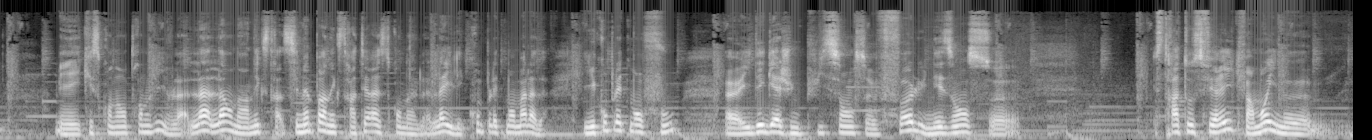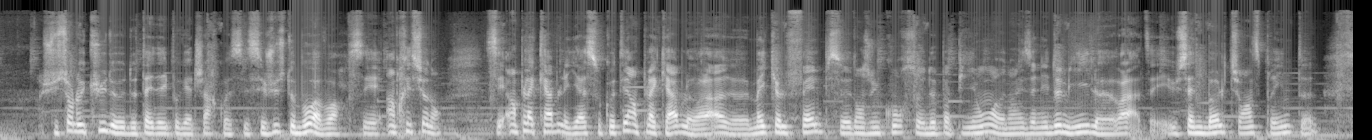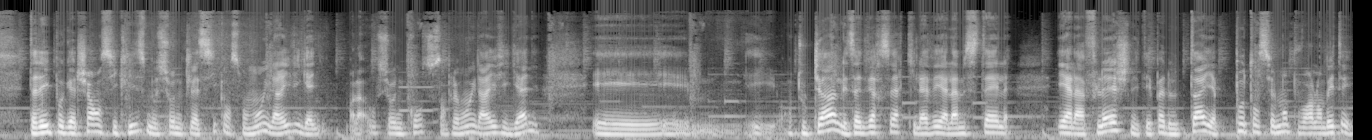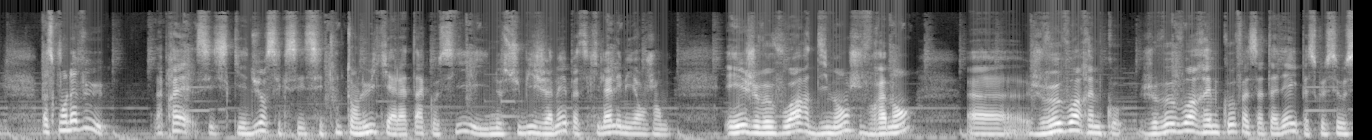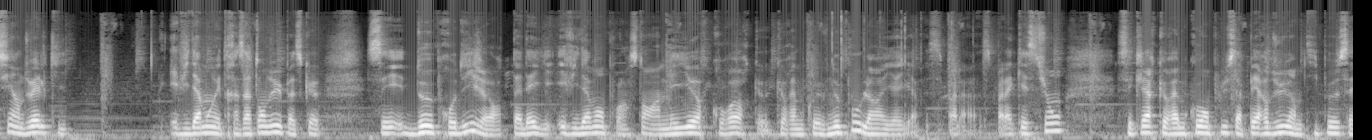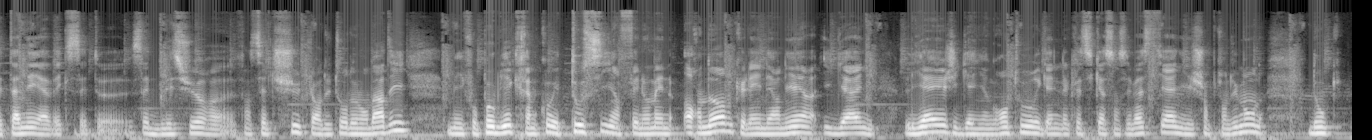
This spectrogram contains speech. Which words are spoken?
Mais qu'est-ce qu'on est en train de vivre là? Là, on a un extra. C'est même pas un extraterrestre qu'on a. Là. il est complètement malade. Il est complètement fou. Euh, il dégage une puissance folle, une aisance euh, stratosphérique. Enfin, moi, il me. Je suis sur le cul de, de Tadej Pogacar. C'est juste beau à voir. C'est impressionnant. C'est implacable. Il y a ce côté implacable. Voilà, euh, Michael Phelps dans une course de papillon dans les années 2000. voilà, Usain Bolt sur un sprint. Tadej Pogacar en cyclisme sur une classique en ce moment, il arrive, il gagne. Voilà, ou sur une course tout simplement, il arrive, il gagne. Et, en tout cas, les adversaires qu'il avait à l'Amstel et à la Flèche n'étaient pas de taille à potentiellement pouvoir l'embêter. Parce qu'on l'a vu. Après, ce qui est dur, c'est que c'est tout le temps lui qui est à l'attaque aussi. il ne subit jamais parce qu'il a les meilleures jambes. Et je veux voir dimanche vraiment. Euh, je veux voir Remco. Je veux voir Remco face à Tadej parce que c'est aussi un duel qui évidemment est très attendu parce que c'est deux prodiges. Alors Tadej est évidemment pour l'instant un meilleur coureur que, Remco Evenepoel, hein. c'est pas, pas, la question. C'est clair que Remco en plus a perdu un petit peu cette année avec cette, euh, blessure, euh, cette chute lors du Tour de Lombardie, mais il faut pas oublier que Remco est aussi un phénomène hors norme, que l'année dernière il gagne Liège, il gagne un grand tour, il gagne la Classica San Sébastien, il est champion du monde. Donc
